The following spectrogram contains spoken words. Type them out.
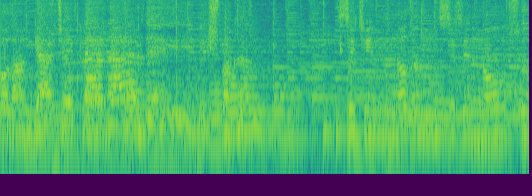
olan gerçekler neredeymiş bakın Seçin alın sizin olsun.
